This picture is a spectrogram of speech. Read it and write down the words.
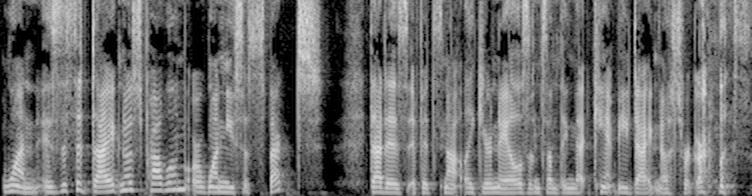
One, is this a diagnosed problem or one you suspect? That is, if it's not like your nails and something that can't be diagnosed regardless.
